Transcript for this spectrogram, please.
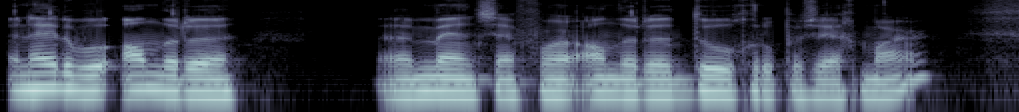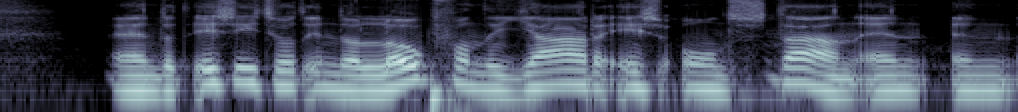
een heleboel andere uh, mensen en voor andere doelgroepen, zeg maar. En dat is iets wat in de loop van de jaren is ontstaan. En, en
